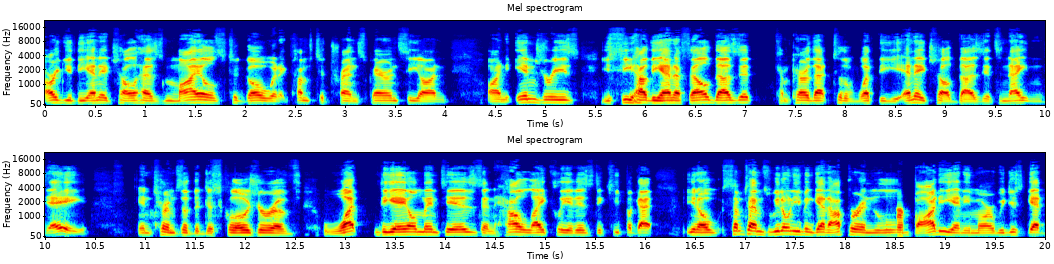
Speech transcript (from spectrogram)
argue the nhl has miles to go when it comes to transparency on on injuries you see how the nfl does it compare that to the, what the nhl does it's night and day in terms of the disclosure of what the ailment is and how likely it is to keep a guy. You know, sometimes we don't even get upper and lower body anymore. We just get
